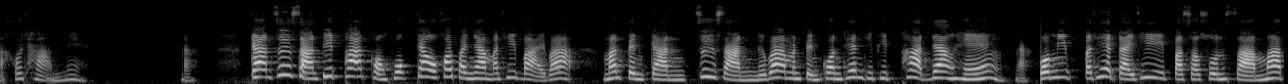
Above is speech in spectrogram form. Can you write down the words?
ล่ะ ค่อยถามเนี่ยนะการสื่อสารผิดพลาดของพวกเจ้าค่อยพยายามอธิบายว่า มันเป็นการสื่อสารหรือว่ามันเป็นคอนเทนต์ที่ผิดพลาดย่างแห้งนะเพรามีประเทศใดที่ประชาชนสามารถ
